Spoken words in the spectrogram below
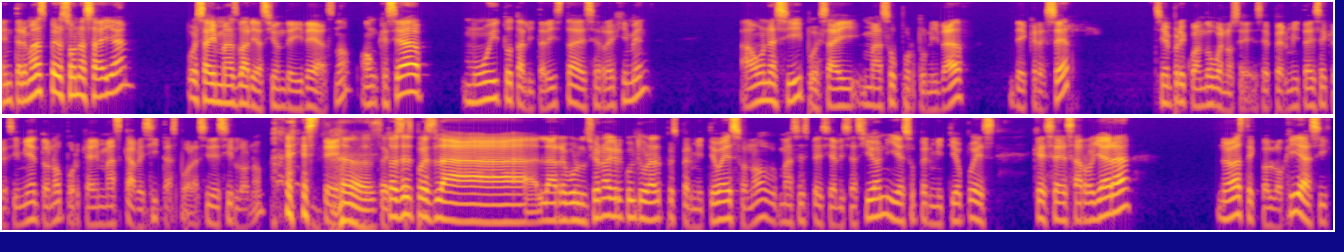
entre más personas haya, pues hay más variación de ideas, ¿no? Aunque sea muy totalitarista ese régimen, aún así, pues hay más oportunidad de crecer, siempre y cuando, bueno, se, permita ese crecimiento, ¿no? Porque hay más cabecitas, por así decirlo, ¿no? este, entonces, pues la, la, revolución agricultural, pues permitió eso, ¿no? Más especialización y eso permitió, pues, que se desarrollara nuevas tecnologías y,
